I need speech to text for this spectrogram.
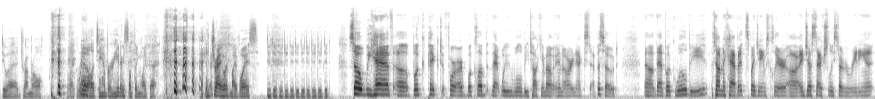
do a drum roll, like rattle a tambourine or something like that. I can try it with my voice. So we have a book picked for our book club that we will be talking about in our next episode. Uh, that book will be Atomic Habits by James Clear. Uh, I just actually started reading it.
